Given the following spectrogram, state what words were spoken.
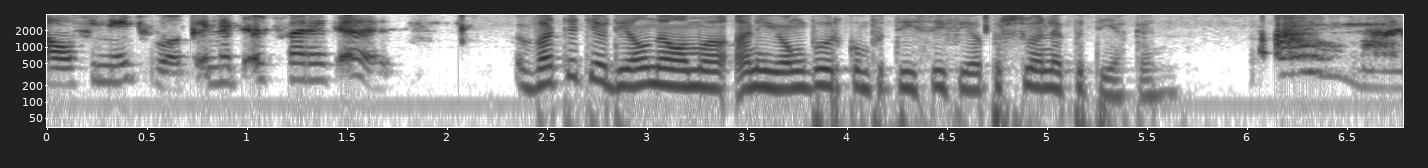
healthy network en dit is wat dit is. Wat het jou deelname aan die jongboer kompetisie vir jou persoonlik beteken? Oh my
